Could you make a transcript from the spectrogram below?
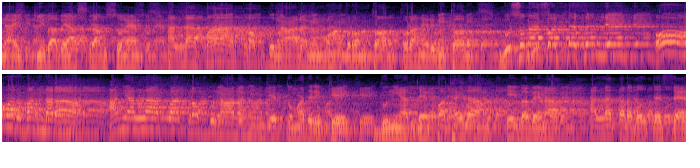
নাই। কীভাবে আসলাম শুনেন? আল্লাহ মহাগ্রন্থ কোরআনের ভিতর ঘোষণা করতেছেন যে ও আমার বান্দারা, আমি আল্লাহ পাক রব্বুল আলামিন যে তোমাদেরকে দুনিয়াতে পাঠাইলাম, এইভাবে না। আল্লাহ তাআলা বলতেছেন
